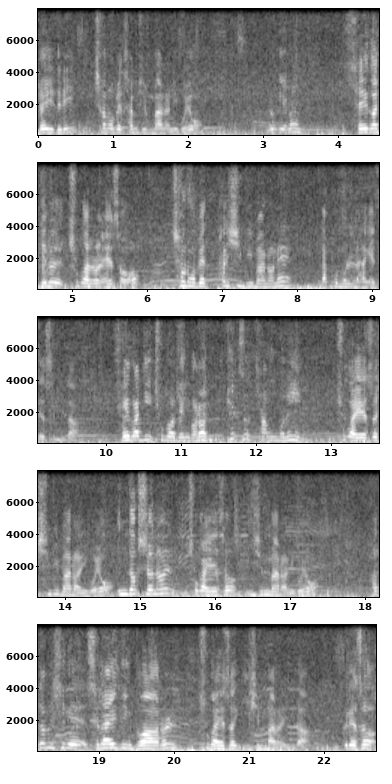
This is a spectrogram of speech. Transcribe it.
저희들이 1,530만 원이고요. 여기에는 세 가지를 추가를 해서 1,582만 원에 납품을 하게 됐습니다. 세 가지 추가된 거는 픽스 창문이 추가해서 12만 원이고요. 인덕션을 추가해서 20만 원이고요. 화장실에 슬라이딩 도어를 추가해서 20만 원입니다. 그래서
